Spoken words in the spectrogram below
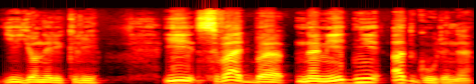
ее нарекли, и свадьба на Медне отгулена.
